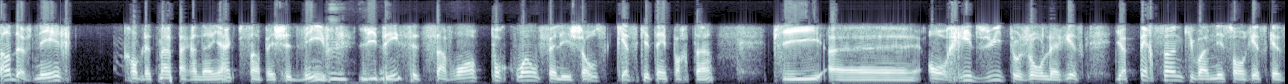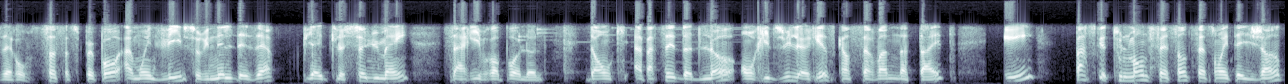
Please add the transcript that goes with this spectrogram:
sans devenir complètement paranoïaque puis s'empêcher de vivre, mm. l'idée, c'est de savoir pourquoi on fait les choses, qu'est-ce qui est important, puis euh, on réduit toujours le risque. Il n'y a personne qui va amener son risque à zéro. Ça, ça se peut pas, à moins de vivre sur une île déserte puis être le seul humain. Ça n'arrivera pas là. Donc, à partir de là, on réduit le risque en se servant de notre tête et parce que tout le monde fait ça de façon intelligente,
